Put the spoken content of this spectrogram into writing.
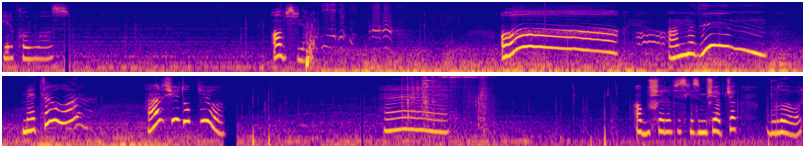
bir kollaz. Al bismillah. Aa! Anladım. Metal olan her şeyi topluyor. Abi bu şerefsiz kesin bir şey yapacak. Burada da var.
